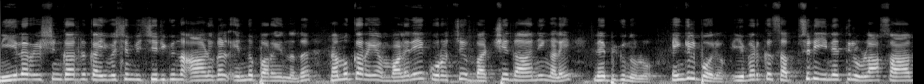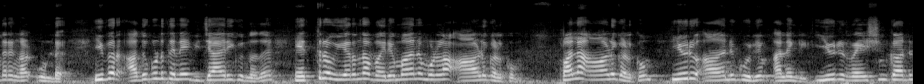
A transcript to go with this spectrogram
നീല റേഷൻ കാർഡ് കൈവശം വെച്ചിരിക്കുന്ന ആളുകൾ എന്ന് പറയുന്നത് നമുക്കറിയാം വളരെ കുറച്ച് ഭക്ഷ്യധാന്യങ്ങളെ ലഭിക്കുന്നുള്ളൂ. എങ്കിൽ പോലും ഇവർക്ക് സബ്സിഡി ഇനത്തിലുള്ള സാധനങ്ങൾ ഉണ്ട്. ഇവർ അതുകൊണ്ട് തന്നെ വിചാരിക്കുന്നത് എത്ര ഉയർന്ന വരുമാനമുള്ള ആളുകൾക്കും പല ആളുകൾക്കും ഈ ഒരു ആനുകൂല്യം അല്ലെങ്കിൽ ഈ ഒരു റേഷൻ കാർഡ്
